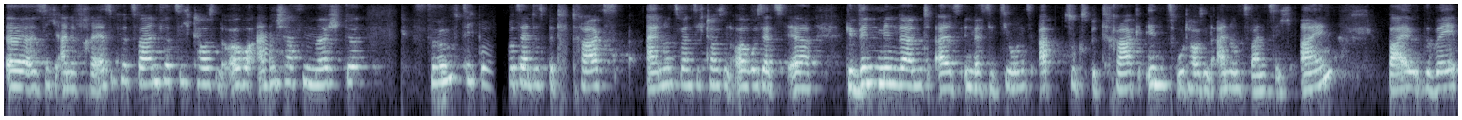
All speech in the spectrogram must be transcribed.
äh, sich eine Fräse für 42.000 Euro anschaffen möchte. 50 Prozent des Betrags 21.000 Euro setzt er gewinnmindernd als Investitionsabzugsbetrag in 2021 ein. By the way,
